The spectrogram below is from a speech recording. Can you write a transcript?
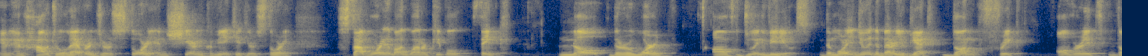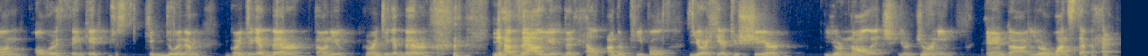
and, and how to leverage your story and share and communicate your story. Stop worrying about what other people think. Know the reward of doing videos. The more you do it, the better you get. Don't freak over it. Don't overthink it. Just keep doing them. Going to get better, telling you, going to get better. you have value that help other people. You're here to share your knowledge, your journey, and uh, you're one step ahead.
